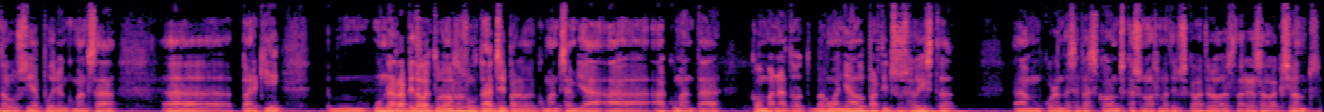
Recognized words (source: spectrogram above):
Andalusia, podríem començar eh, per aquí. Mm, una ràpida lectura dels resultats i per, comencem ja a, a comentar com va anar tot. Va guanyar el Partit Socialista amb 47 escons, que són els mateixos que va treure les darreres eleccions,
